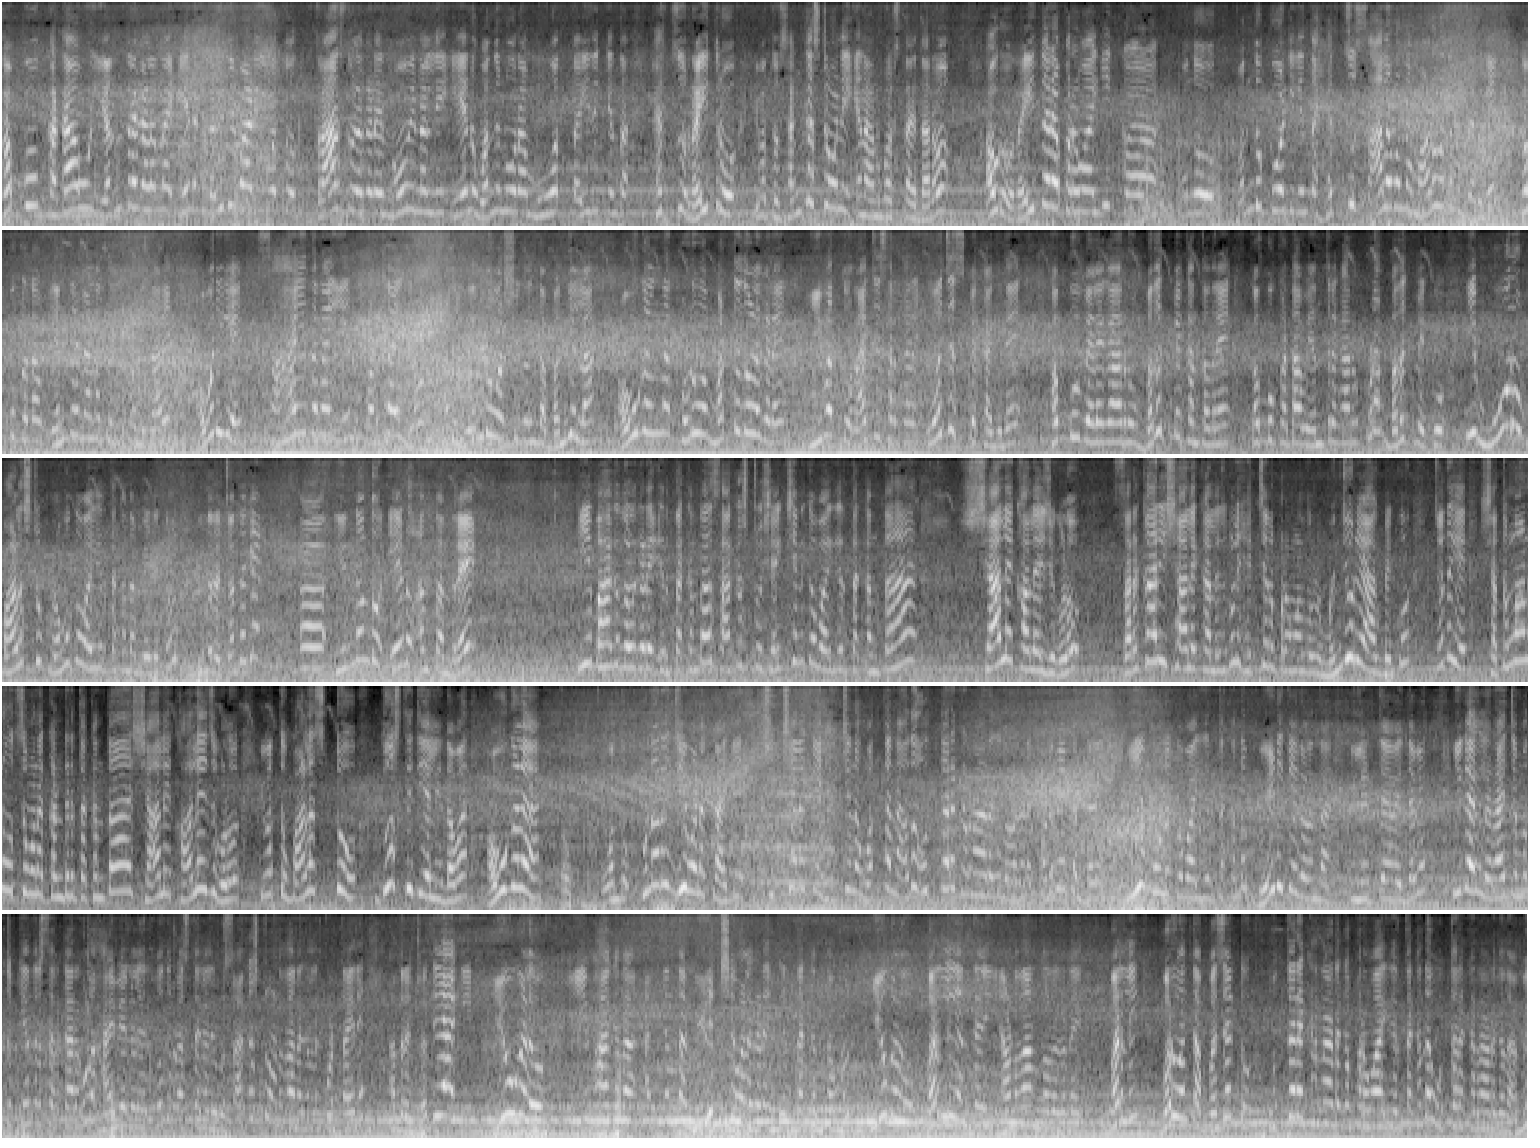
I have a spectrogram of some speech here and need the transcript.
ಕಬ್ಬು ಕಟಾವು ಯಂತ್ರಗಳನ್ನು ಏನು ಖರೀದಿ ಮಾಡಿ ಇವತ್ತು ತ್ರಾಸದೊಳಗಡೆ ನೋವಿನಲ್ಲಿ ಏನು ಒಂದು ನೂರ ಮೂವತ್ತೈದಕ್ಕಿಂತ ಹೆಚ್ಚು ರೈತರು ಇವತ್ತು ಸಂಕಷ್ಟವನ್ನು ಏನು ಅನುಭವಿಸ್ತಾ ಇದ್ದಾರೋ, ಅವರು ರೈತರ ಪರವಾಗಿ ಕ- ಒಂದು ಒಂದು ಕೋಟಿಗಿಂತ ಹೆಚ್ಚು ಸಾಲವನ್ನು ಮಾಡುವುದರ ಜೊತೆಗೆ ಕಬ್ಬು ಕಟಾವು ಯಂತ್ರಗಳನ್ನು ತೆಗೆದುಕೊಂಡಿದ್ದಾರೆ. ಅವರಿಗೆ ಸಹಾಯಧನ ಏನು ಕೊಡ್ತಾ ಇದ್ರು ಅದು ಎರಡು ವರ್ಷಗಳಿಂದ ಬಂದಿಲ್ಲ. ಅವುಗಳನ್ನ ಕೊಡುವ ಮಟ್ಟದೊಳಗಡೆ ಇವತ್ತು ರಾಜ್ಯ ಸರ್ಕಾರ ಯೋಚಿಸಬೇಕಾಗಿದೆ. ಕಬ್ಬು ಬೆಳೆಗಾರರು ಬದುಕಬೇಕಂತಂದ್ರೆ ಕಬ್ಬು ಕಟಾವು ಯಂತ್ರಗಾರರು ಕೂಡ ಬದುಕಬೇಕು. ಈ ಮೂರು ಬಹಳಷ್ಟು ಪ್ರಮುಖವಾಗಿರ್ತಕ್ಕಂಥ ಬೇಡಿಕೆಗಳು ಇದರ ಜೊತೆಗೆ ಇನ್ನೊಂದು ಏನು ಅಂತಂದ್ರೆ ಈ ಭಾಗದೊಳಗಡೆ ಇರ್ತಕ್ಕಂಥ ಸಾಕಷ್ಟು ಶೈಕ್ಷಣಿಕವಾಗಿರ್ತಕ್ಕಂತಹ ಶಾಲೆ, ಕಾಲೇಜುಗಳು ಸರ್ಕಾರಿ ಶಾಲೆ ಕಾಲೇಜುಗಳು ಹೆಚ್ಚಿನ ಪ್ರಮಾಣದಲ್ಲಿ ಮಂಜೂರಿ ಆಗಬೇಕು. ಜೊತೆಗೆ ಶತಮಾನೋತ್ಸವವನ್ನು ಕಂಡಿರ್ತಕ್ಕಂಥ ಶಾಲೆ ಕಾಲೇಜುಗಳು ಇವತ್ತು ಭಾಳಷ್ಟು ದುಸ್ಥಿತಿಯಲ್ಲಿದ್ದಾವೆ. ಅವುಗಳ ಒಂದು ಪುನರುಜ್ಜೀವನಕ್ಕಾಗಿ ಶಿಕ್ಷಣಕ್ಕೆ ಹೆಚ್ಚಿನ ಒತ್ತನ್ನು, ಅದು ಉತ್ತರ ಕರ್ನಾಟಕದೊಳಗಡೆ ಕೊಡಬೇಕಂತೇಳಿ ಈ ಮೂಲಕವಾಗಿರ್ತಕ್ಕಂಥ ಬೇಡಿಕೆಗಳನ್ನು ಇಲ್ಲಿ ಇಡ್ತಾ ಇದ್ದೇವೆ. ಈಗಾಗಲೇ ರಾಜ್ಯ ಮತ್ತು ಕೇಂದ್ರ ಸರ್ಕಾರಗಳು ಹೈವೇಗಳಿರ್ಬೋದು ರಸ್ತೆಗಳಿರ್ಬೋದು ಸಾಕಷ್ಟು ಅನುದಾನಗಳನ್ನು ಕೊಡ್ತಾ ಇದೆ. ಅದರ ಜೊತೆಯಾಗಿ ಇವುಗಳು ಈ ಭಾಗದ ಅತ್ಯಂತ ನಿರೀಕ್ಷೆ ಒಳಗಡೆ ಇರ್ತಕ್ಕಂಥವು ಇವುಗಳು ಬರಲಿ ಅಂತೇಳಿ ಬರಲಿ. ಬರುವಂತ ಬಜೆಟ್ ಉತ್ತರ ಕರ್ನಾಟಕ ಪರವಾಗಿರ್ತಕ್ಕಂಥ ಉತ್ತರ ಕರ್ನಾಟಕದ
